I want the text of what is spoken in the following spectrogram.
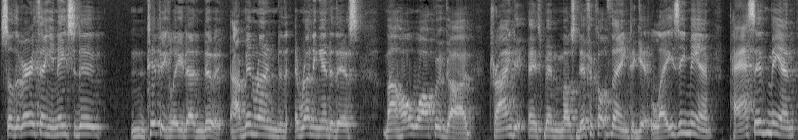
So the very thing he needs to do, typically he doesn't do it. I've been running into, running into this my whole walk with God trying to it's been the most difficult thing to get lazy men passive men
